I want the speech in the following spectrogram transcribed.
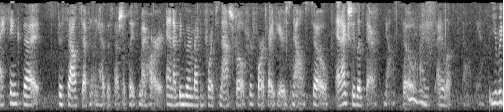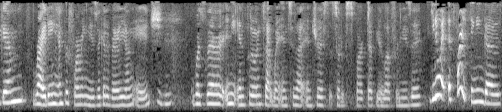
I think that the South definitely has a special place in my heart. And I've been going back and forth to Nashville for four or five years now. So, and I actually live there now. So Mm-hmm. I, I love the South, yeah. You began writing and performing music at a very young age. Mm-hmm. Was there any influence that went into that interest that sort of sparked up your love for music? You know what? As far as singing goes,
